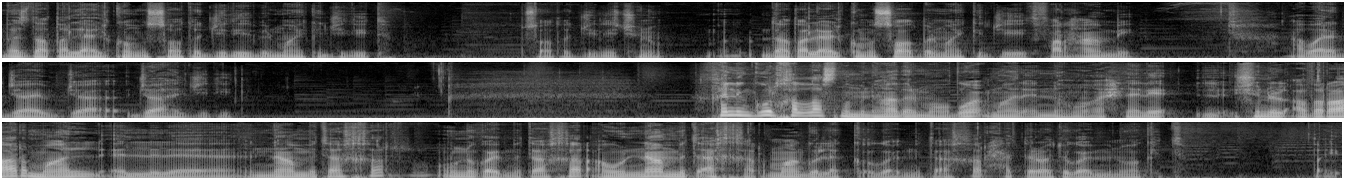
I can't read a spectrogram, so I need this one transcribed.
بس دا اطلع لكم الصوت الجديد بالمايك الجديد. الصوت الجديد شنو؟ دا اطلع لكم الصوت بالمايك الجديد. فرحان بي. عبالك جايب جاهل جديد. خلينا نقول خلصنا من هذا الموضوع مال إنه إحنا شنو الأضرار مال ال- ننام متأخر ونقعد متأخر أو ننام متأخر. ما أقول لك أقعد متأخر حتى لو تقعد من وقت. طيب.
